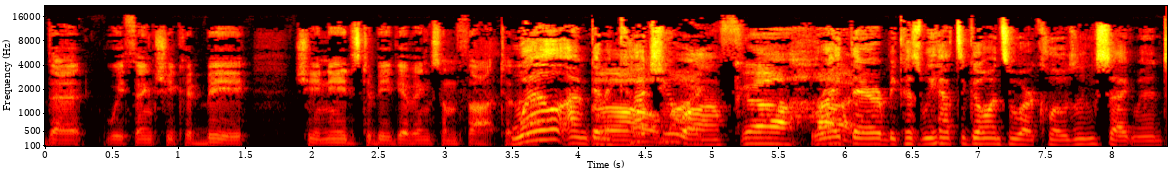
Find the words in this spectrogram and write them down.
that we think she could be, she needs to be giving some thought to that. Well, I'm going to oh cut Oh you off God. right there because we have to go into our closing segment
